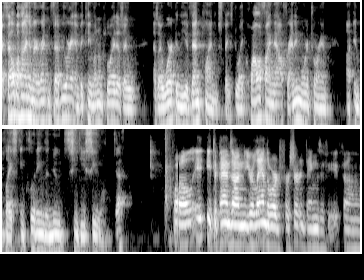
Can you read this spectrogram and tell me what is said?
I fell behind in my rent in February and became unemployed as I as I work in the event planning space. Do I qualify now for any moratorium uh, in place, including the new CDC one? Jeff. Well, it, it depends on your landlord for certain things. If, if, um,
